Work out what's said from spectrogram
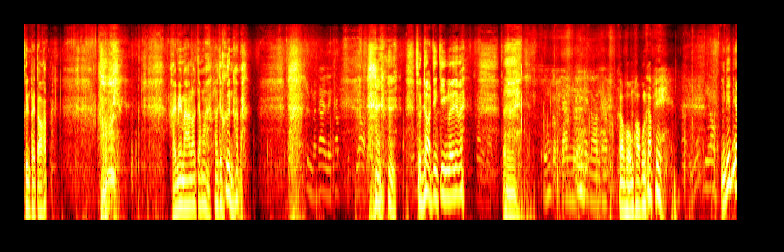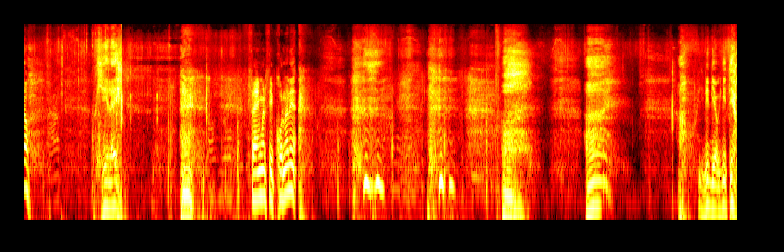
ขึ้นไปต่อครับโอ้ยใครไม่มาเราจะมา เราจะขึ้นครับ ขึ้นมาได้เลยครับ สุดยอด สุดยอดจริง ๆ เลยใช่ไหมเออคุ้มกับการเหนื่อยแน่นอนครับ ครับผมขอบคุณครับพี่นิดเดียวอีกนิดเดียว โอเคเลยแซงมันสิบคนแล้วเนี่ยโอ้ยเอ้ยเอาอีกนิดเดียว อีกนิดเดียว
